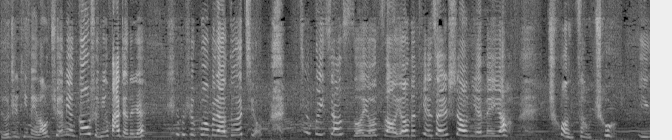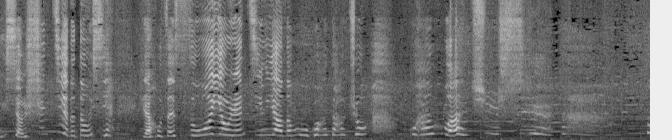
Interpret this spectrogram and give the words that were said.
德智体美劳全面高水平发展的人，是不是过不了多久，就会像所有早夭的天才少年那样，创造出影响世界的东西，然后在所有人敬仰的目光当中，缓缓去世？啊！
